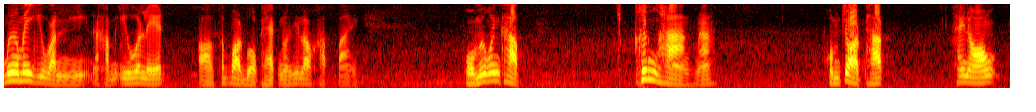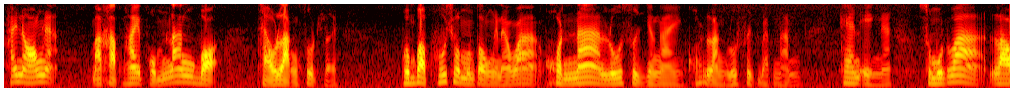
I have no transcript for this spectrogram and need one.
เมื่อไม่กี่วันนี้นะครับอีเวอเรสต์ สปอร์ตบวกแพ็กเนาะที่เราขับไป ผมเป็นคนขับ ครึ่งทางนะ ผมจอดพัก ให้น้องให้น้องเนี่ย มาขับให้ผมนั่งเบาะแถวหลังสุดเลย ผมบอกผู้ชมตรงๆเลยนะว่า คนหน้ารู้สึกยังไง คนหลังรู้สึกแบบนั้น แค่นั้นเองนะ สมมุติว่าเรา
